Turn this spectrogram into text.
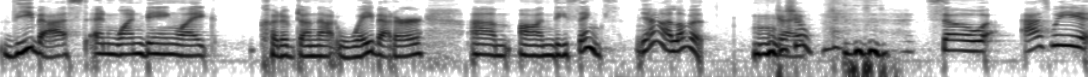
the best and 1 being like could have done that way better um, on these things. Yeah, I love it. Okay. For sure. so, as we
